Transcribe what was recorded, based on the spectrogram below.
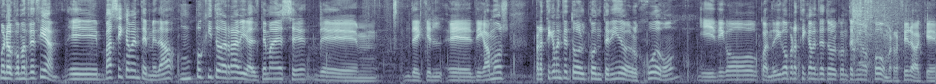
Bueno, como os decía, eh, básicamente me da un poquito de rabia el tema ese de, de que, eh, digamos, prácticamente todo el contenido del juego, y digo, cuando digo prácticamente todo el contenido del juego me refiero a que,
